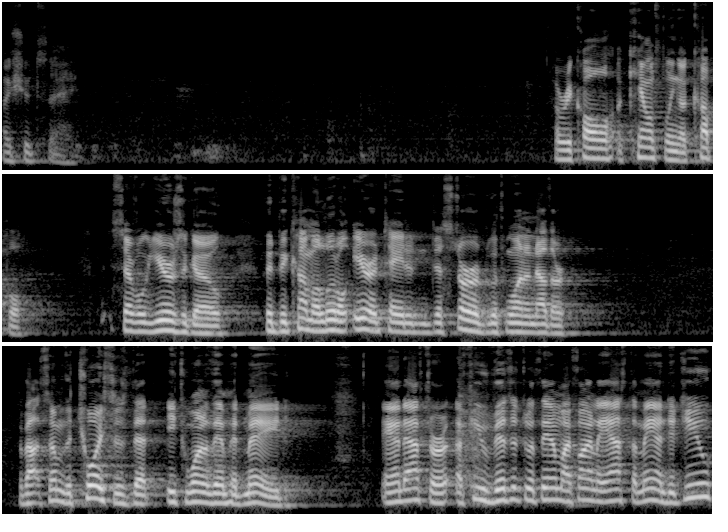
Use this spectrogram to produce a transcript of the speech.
I should say. I recall counseling a couple several years ago who had become a little irritated and disturbed with one another about some of the choices that each one of them had made. And after a few visits with them, I finally asked the man, Did you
